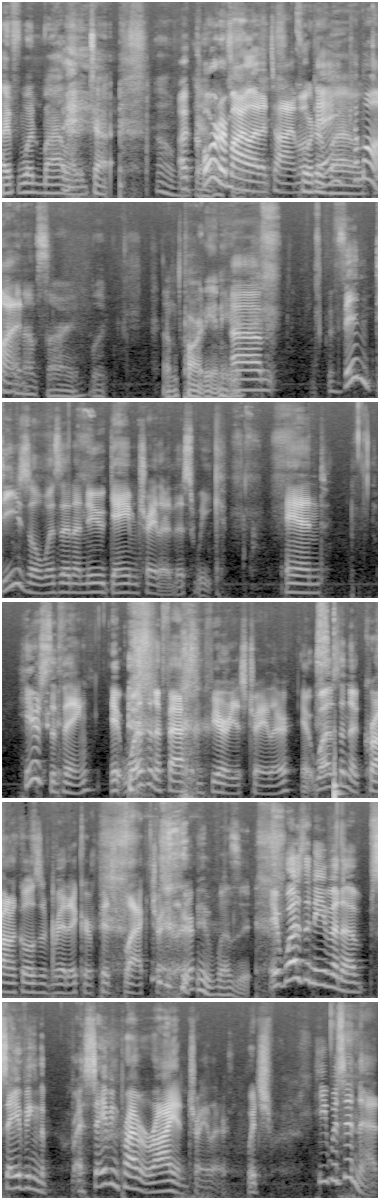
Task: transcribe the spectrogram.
life one mile at a time. Oh my a God, quarter mile at a time. quarter okay, mile. come on. I'm sorry. Look, I'm partying here. Um, Vin Diesel was in a new game trailer this week, and here's the thing: it wasn't a Fast and Furious trailer. It wasn't a Chronicles of Riddick or Pitch Black trailer. it wasn't. It wasn't even a Saving the a Saving Private Ryan trailer, which he was in that.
